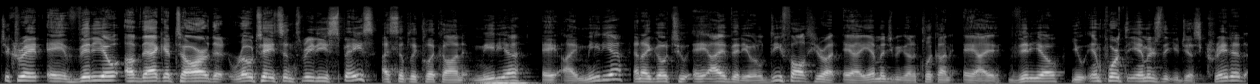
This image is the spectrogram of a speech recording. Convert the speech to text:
To create a video of that guitar that rotates in 3D space, I simply click on media, AI media, and I go to AI video. It'll default here on AI image, but you're gonna click on AI video. You import the image that you just created.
